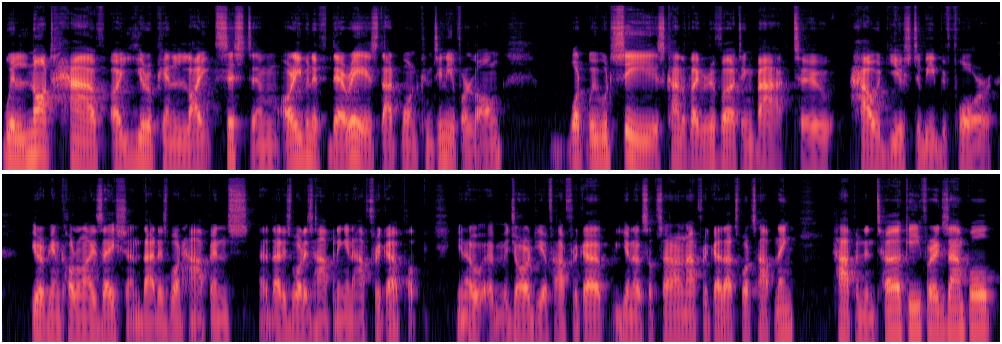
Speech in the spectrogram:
will not have a european light system or even if there is that won't continue for long what we would see is kind of like reverting back to how it used to be before European colonization. That is what happens. Uh, that is what is happening in Africa. You know, a majority of Africa, you know, sub-Saharan Africa. That's what's happening. Happened in Turkey, for example.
